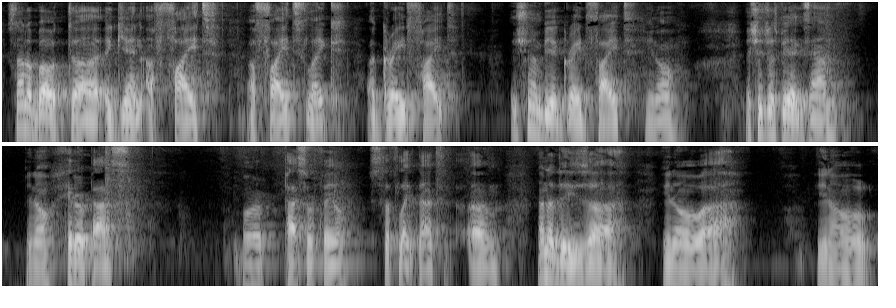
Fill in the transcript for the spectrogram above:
It's not about uh, again a fight, a fight like a grade fight. It shouldn't be a grade fight, you know. It should just be an exam, you know, hit or pass, or pass or fail, stuff like that. Um, none of these, uh, you know, uh, you know,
